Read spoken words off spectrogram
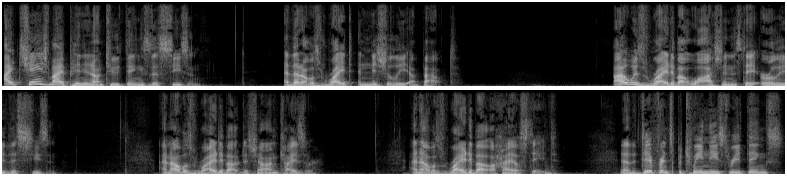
I changed my opinion on two things this season and that I was right initially about. I was right about Washington State earlier this season. And I was right about DeShone Kizer. And I was right about Ohio State. Now, the difference between these three things,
